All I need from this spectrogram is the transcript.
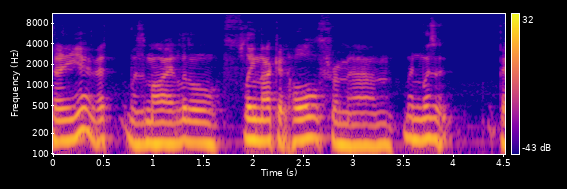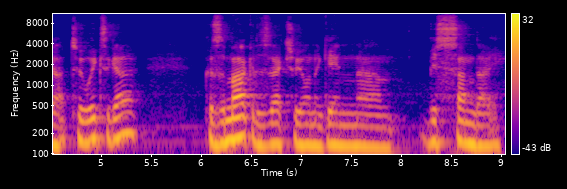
So yeah, that was my little flea market haul from, um, when was it? About two weeks ago. Because the market is actually on again um, this Sunday.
